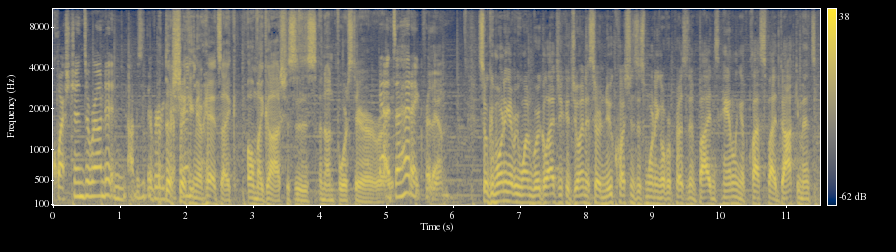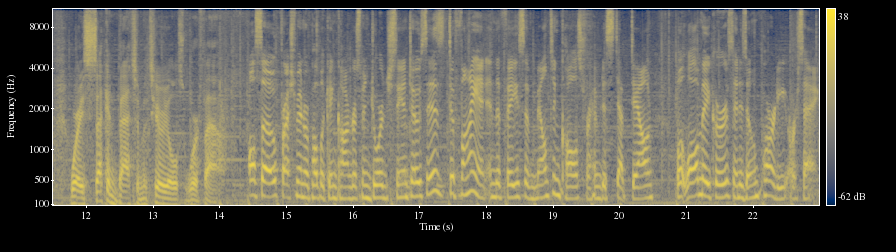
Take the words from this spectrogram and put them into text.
questions around it, and obviously they're very But they're different. shaking their heads like, oh my gosh, this is an unforced error. Right? Yeah, it's a headache for them. So, good morning, everyone. We're glad you could join us. There are new questions this morning over President Biden's handling of classified documents, where a second batch of materials were found. Also, freshman Republican Congressman George Santos is defiant in the face of mounting calls for him to step down, what lawmakers in his own party are saying.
